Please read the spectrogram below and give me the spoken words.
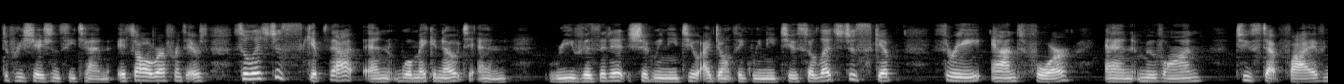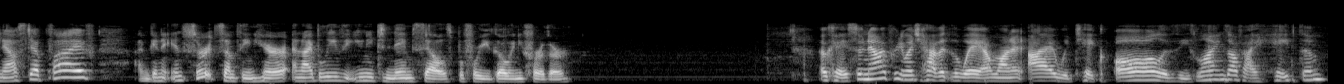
depreciation C10. It's all reference errors. So let's just skip that and we'll make a note and revisit it should we need to. I don't think we need to. So let's just skip three and four and move on to step five. Now step five, I'm going to insert something here, and I believe that you need to name cells before you go any further. Okay, so now I pretty much have it the way I want it. I would take all of these lines off. I hate them,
